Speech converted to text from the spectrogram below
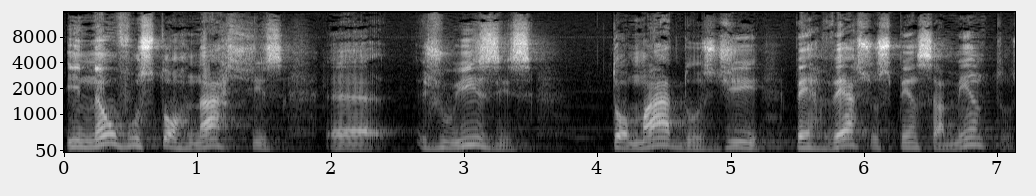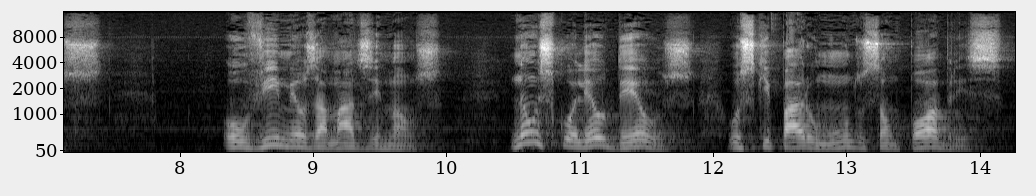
e não vos tornastes eh, juízes tomados de perversos pensamentos? Ouvi, meus amados irmãos, não escolheu Deus os que para o mundo são pobres,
